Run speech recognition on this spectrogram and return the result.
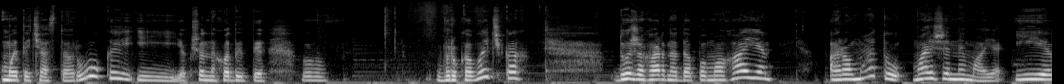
мити часто руки, і якщо не ходити в, рукавичках, дуже гарно допомагає. Аромату майже немає. І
